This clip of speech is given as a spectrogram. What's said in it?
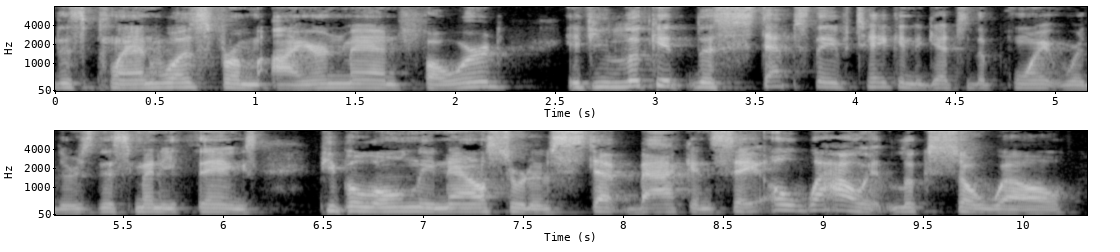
this plan was from Iron Man forward. If you look at the steps they've taken to get to the point where there's this many things, people only now sort of step back and say, "Oh, wow, it looks so well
